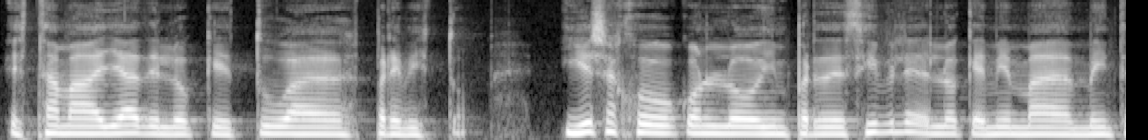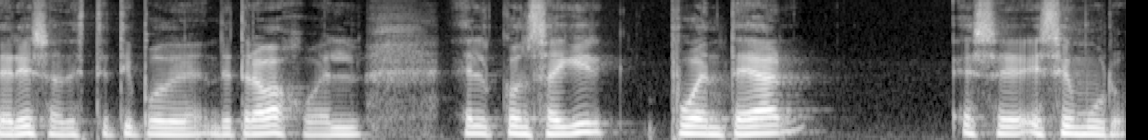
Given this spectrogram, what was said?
está más allá de lo que tú has previsto. Y ese juego con lo impredecible es lo que a mí más me interesa de este tipo de, trabajo, el, conseguir puentear ese, muro.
